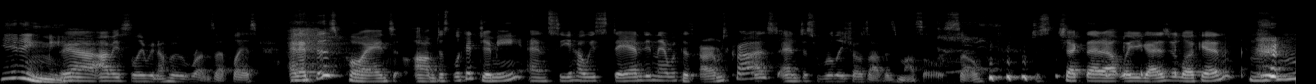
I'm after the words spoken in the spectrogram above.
kidding me? yeah. Obviously, we know who runs that place. And at this point, um, just look at Jimmy and see how he's standing there with his arms crossed, and just really shows off his muscles. So just check that out while you guys are looking. Mhm.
